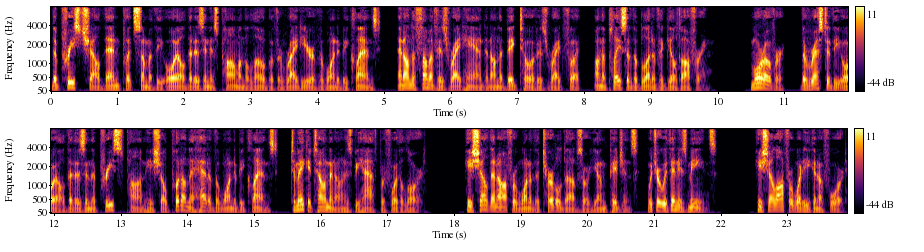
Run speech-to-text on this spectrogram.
The priest shall then put some of the oil that is in his palm on the lobe of the right ear of the one to be cleansed, and on the thumb of his right hand and on the big toe of his right foot, on the place of the blood of the guilt offering. Moreover, the rest of the oil that is in the priest's palm he shall put on the head of the one to be cleansed, to make atonement on his behalf before the Lord. He shall then offer one of the turtle doves or young pigeons, which are within his means. He shall offer what he can afford,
